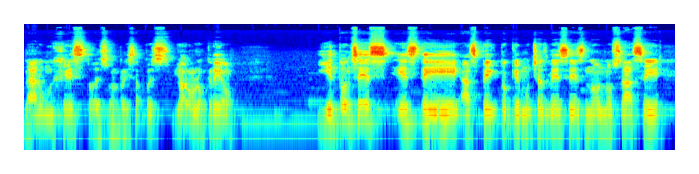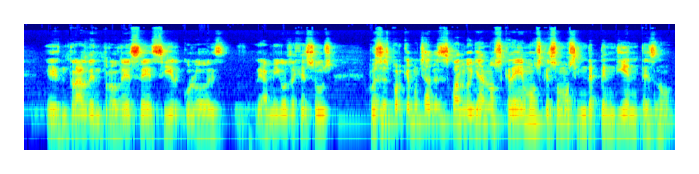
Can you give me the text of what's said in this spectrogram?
dar un gesto de sonrisa, pues yo no lo creo. Y entonces este aspecto que muchas veces no nos hace entrar dentro de ese círculo de, amigos de Jesús, pues es porque muchas veces cuando ya nos creemos que somos independientes, ¿no?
